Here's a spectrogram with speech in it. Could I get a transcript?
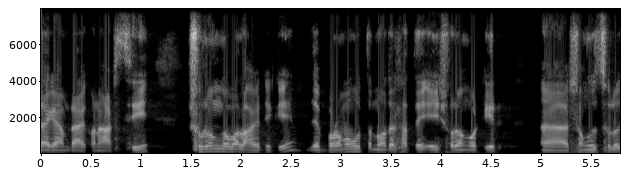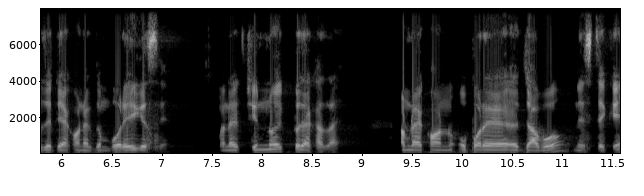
জায়গায় আমরা এখন আসছি, সুরঙ্গ বলা হয় এটিকে, যে ব্রহ্মপুত্র নদের সাথে এই সুরঙ্গটির সংযোগ ছিল, যেটি এখন একদম ভরেই গেছে। মানে চিহ্ন একটু দেখা যায়। আমরা এখন উপরে যাব নিচ থেকে।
